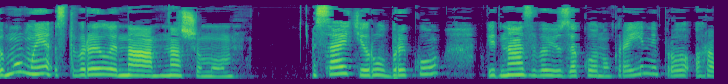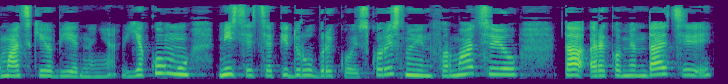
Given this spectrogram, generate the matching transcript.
Тому ми створили на нашому сайті рубрику під назвою Закон України про громадські об'єднання, в якому містяться під рубрикою з корисною інформацією та рекомендації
